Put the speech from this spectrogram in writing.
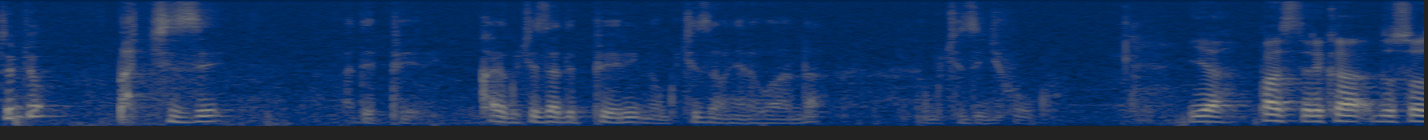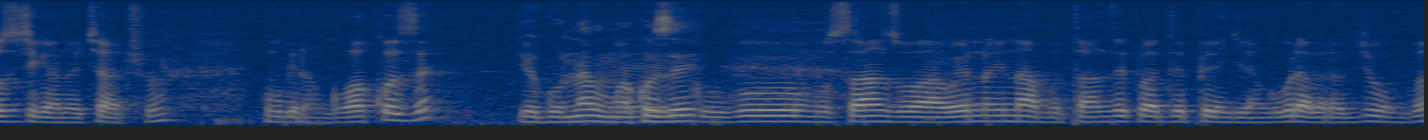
sibyo? Bakize ADPR kandi gukiza ADPR ni ugukiza abanyarwanda ni ugukiza igihugu. Ya pasiteri reka dusoze ikiganiro cyacu nkubwira ngo wakoze. Yego namwe mwakoze. kubw'umusanzu wawe n'inama utanze kuri adeperi ngira ngo buriya barabyumva.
